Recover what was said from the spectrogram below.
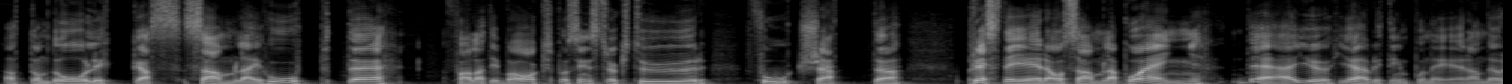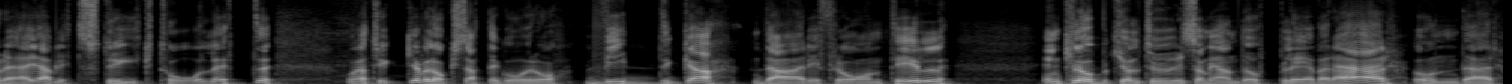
Att de då lyckas samla ihop det, falla tillbaks på sin struktur, fortsätta prestera och samla poäng. Det är ju jävligt imponerande och det är jävligt stryktåligt. Och jag tycker väl också att det går att vidga därifrån till en klubbkultur som jag ändå upplever är under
